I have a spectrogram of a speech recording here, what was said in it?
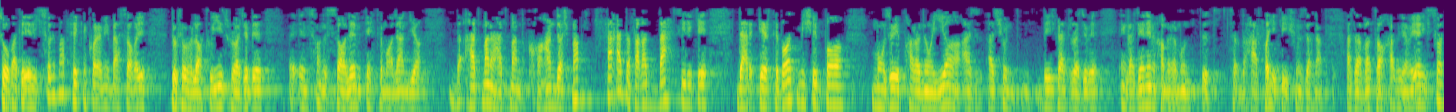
صحبت اریکسون من فکر می‌کنم این بحث آقای دکتر هلاتویی راجع به انسان سالم احتمالا یا حتما حتما خواهند داشت. من فقط و فقط بحثی که در ارتباط میشه با موضوع پارانویا. از ازشون به هیچ راجع به این قضیه نمی‌خوام برم. اون حرفایی که ایشون زدن از اول تا آخر. بگم اریکسون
